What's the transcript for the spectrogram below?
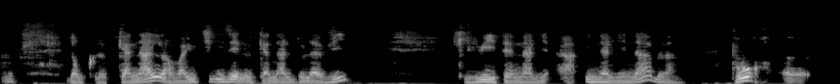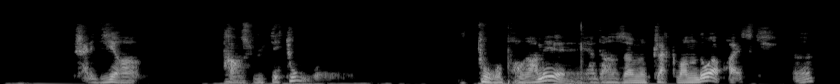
Hein. Donc le canal, on va utiliser le canal de la vie, qui lui est inaliénable, pour, euh, j'allais dire, transmuter tout, tout reprogrammer dans un claquement de doigts presque. Hein.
